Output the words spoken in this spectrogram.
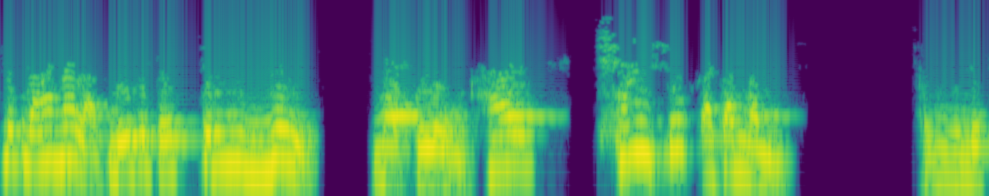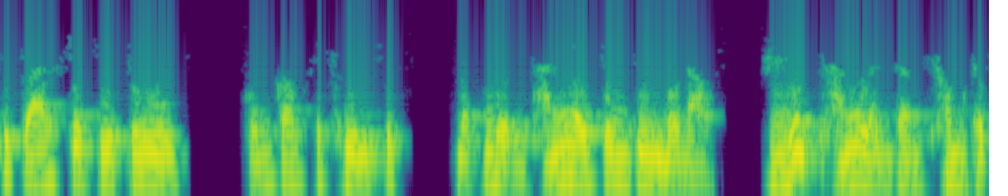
lúc đó nó là đi cái chỗ tinh duy một luồng hơi sáng suốt ở trong mình. Cũng như Đức Thích Ca trước khi tu cũng có cái thiên sức một đường thẳng ở trung tâm bộ đầu rút thẳng lên trên không thực.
